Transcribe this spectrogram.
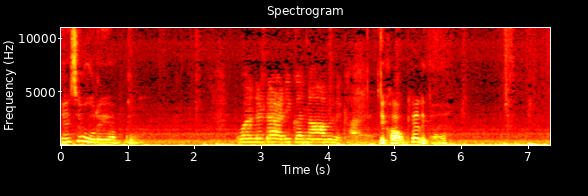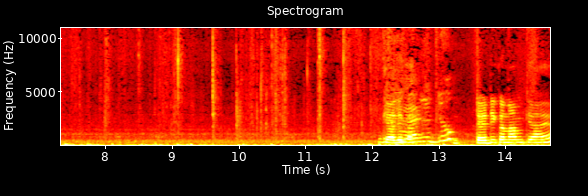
कैसे हो रही है आपको? मैंने डैडी का नाम लिखा है। दिखाओ क्या लिखा है? क्या लिखा? टैडी का नाम क्या है?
